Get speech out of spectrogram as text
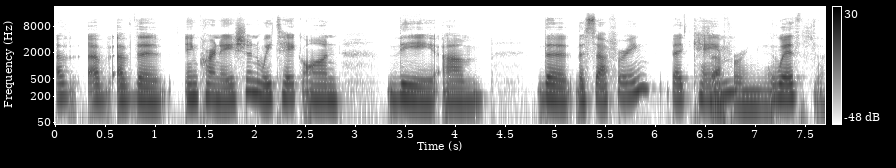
of of, of the incarnation. We take on the um, the the suffering that came Suffering, yeah. with So-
